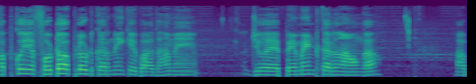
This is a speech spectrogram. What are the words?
आपको ये फ़ोटो अपलोड करने के बाद हमें जो है पेमेंट करना होगा। आप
